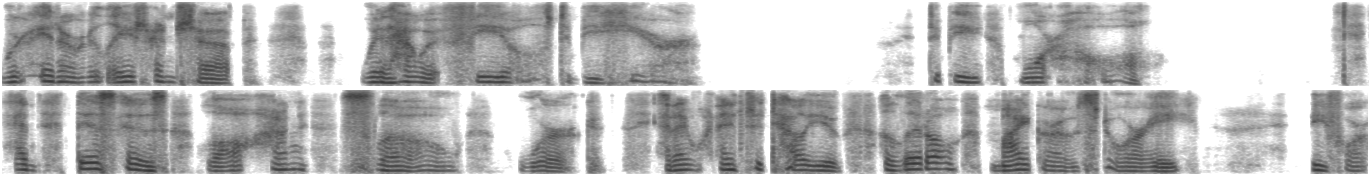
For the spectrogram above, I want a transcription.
we're in a relationship with how it feels to be here, to be more whole. And this is long, slow work. And I wanted to tell you a little micro story before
